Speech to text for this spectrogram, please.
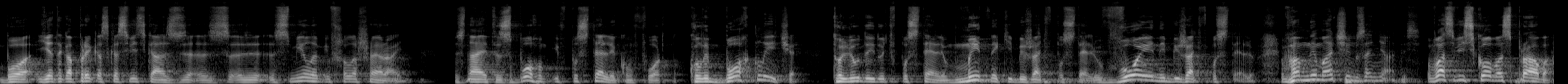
Бо є така приказка світська з, з, з смілим і в шалаше рай. Знаєте, з Богом і в пустелі комфортно. Коли Бог кличе, то люди йдуть в пустелю, митники біжать в пустелю, воїни біжать в пустелю. Вам нема чим зайнятися. У вас військова справа,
